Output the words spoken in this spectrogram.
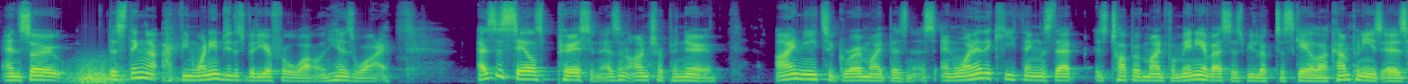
And so, this thing I've been wanting to do this video for a while, and here's why. As a salesperson, as an entrepreneur, I need to grow my business. And one of the key things that is top of mind for many of us as we look to scale our companies is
